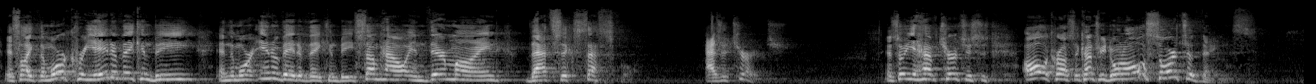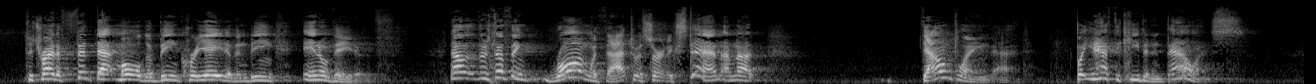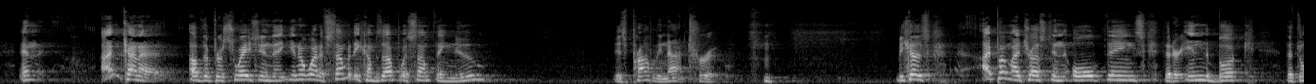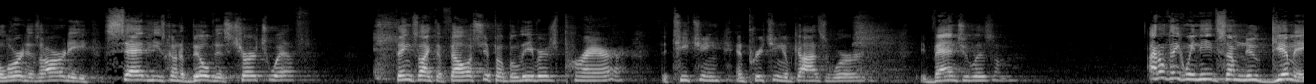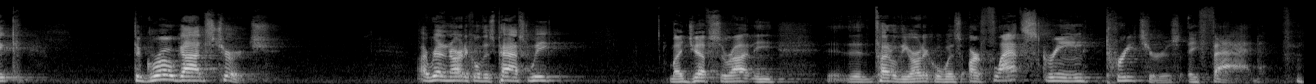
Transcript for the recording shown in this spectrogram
It's like the more creative they can be and the more innovative they can be, somehow in their mind, that's successful as a church. And so you have churches all across the country doing all sorts of things to try to fit that mold of being creative and being innovative. Now, there's nothing wrong with that to a certain extent. I'm not downplaying that. But you have to keep it in balance. And I'm kind of of the persuasion that, you know what, if somebody comes up with something new, it's probably not true. because I put my trust in old things that are in the book that the Lord has already said He's going to build His church with. Things like the fellowship of believers, prayer, the teaching and preaching of God's word, evangelism. I don't think we need some new gimmick to grow God's church. I read an article this past week by Jeff Surratt. The title of the article was Are Flat Screen Preachers a Fad?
